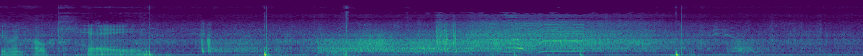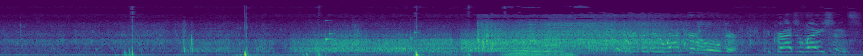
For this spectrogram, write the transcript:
Doing okay. Congratulations.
